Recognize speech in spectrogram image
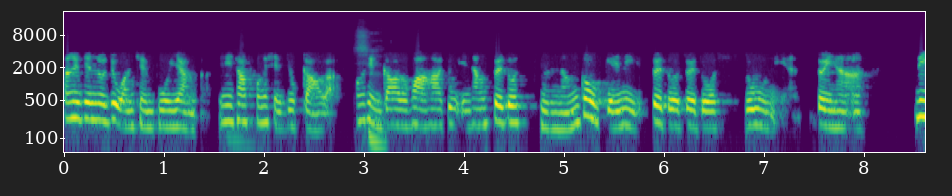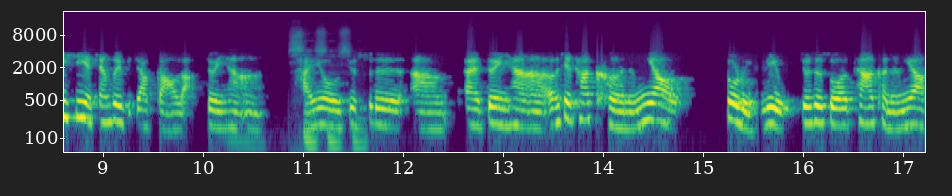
商业建筑就完全不一样了，因为它风险就高了。风险高的话，它就银行最多只能够给你最多最多十五年，对哈，利息也相对比较高了，对哈。还有就是啊，哎，对哈，而且他可能要做 review，就是说他可能要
